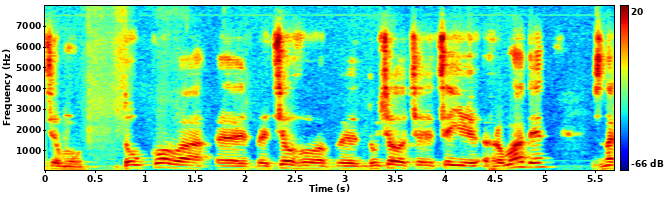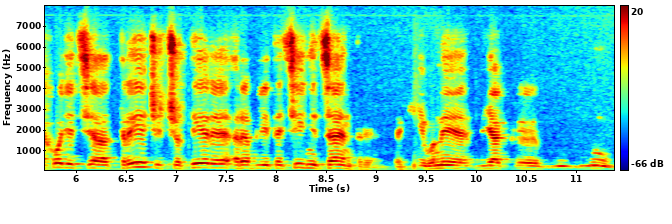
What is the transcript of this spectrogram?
цьому довкола цього до цього цієї громади знаходяться три чи чотири реабілітаційні центри, які вони як ну,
